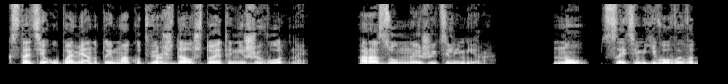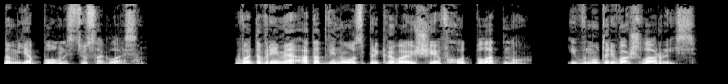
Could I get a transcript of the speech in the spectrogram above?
Кстати, упомянутый маг утверждал, что это не животные, а разумные жители мира. Ну, с этим его выводом я полностью согласен. В это время отодвинулось прикрывающее вход полотно, и внутрь вошла рысь,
